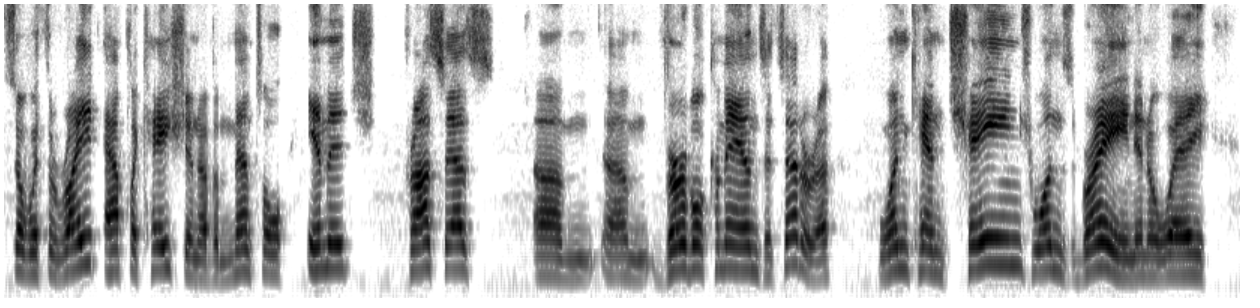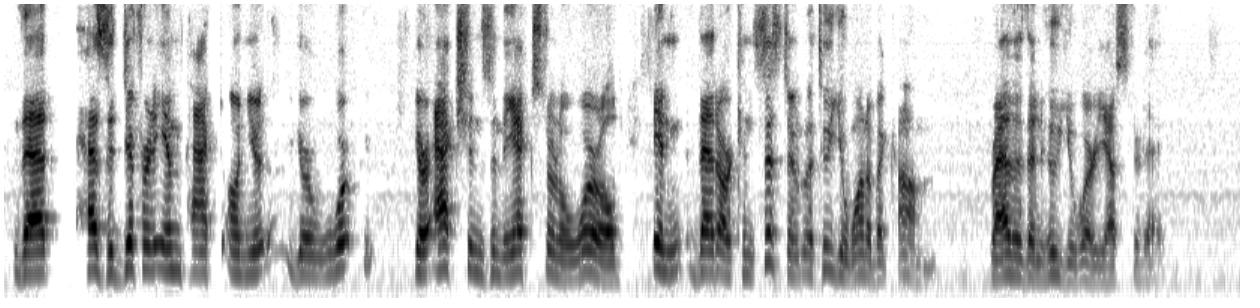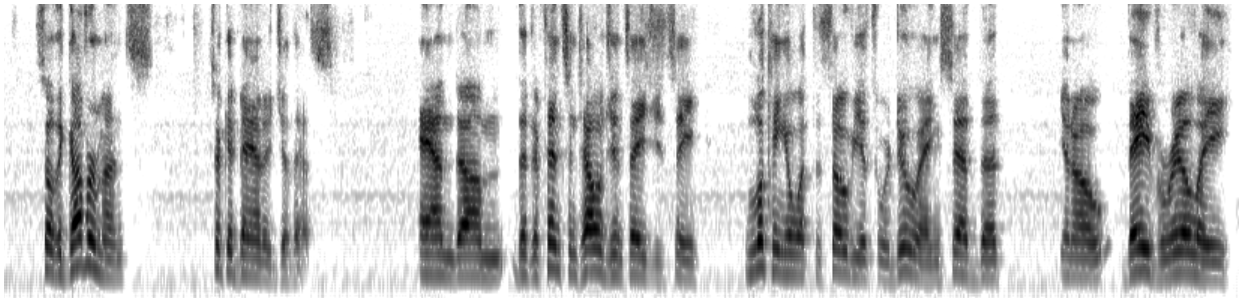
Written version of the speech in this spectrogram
So with the right application of a mental image, process, um, um, verbal commands, etc., one can change one's brain in a way that has a different impact on your your work, your actions in the external world in that are consistent with who you want to become rather than who you were yesterday. So the governments took advantage of this. And um, the Defense Intelligence Agency looking at what the Soviets were doing, said that, you know, they've really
